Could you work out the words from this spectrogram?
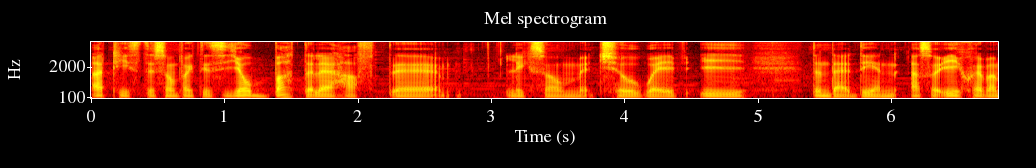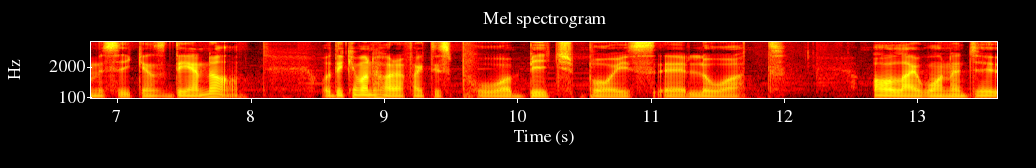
artister som faktiskt jobbat eller haft eh, liksom chillwave i den där DNA, alltså i själva musikens DNA. Och det kan man höra faktiskt på Beach Boys eh, låt All I wanna do.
